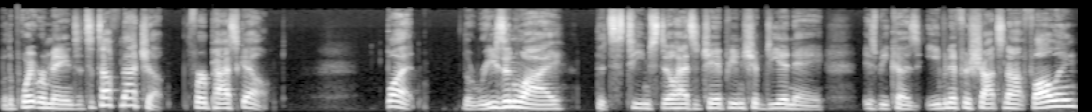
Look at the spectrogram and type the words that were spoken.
But the point remains it's a tough matchup for Pascal. But the reason why this team still has a championship DNA is because even if his shot's not falling,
